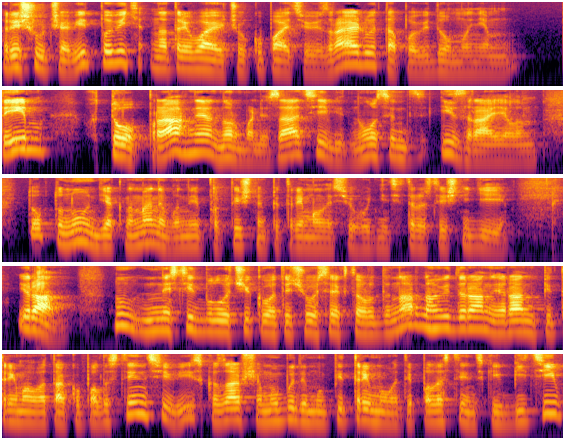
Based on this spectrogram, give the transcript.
Рішуча відповідь на триваючу окупацію Ізраїлю та повідомленням тим, хто прагне нормалізації відносин з Ізраїлем. Тобто, ну, як на мене, вони практично підтримали сьогодні ці терористичні дії. Іран. Ну, не слід було очікувати чогось екстраординарного від Ірану. Іран підтримав атаку палестинців і сказав, що ми будемо підтримувати палестинських бійців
